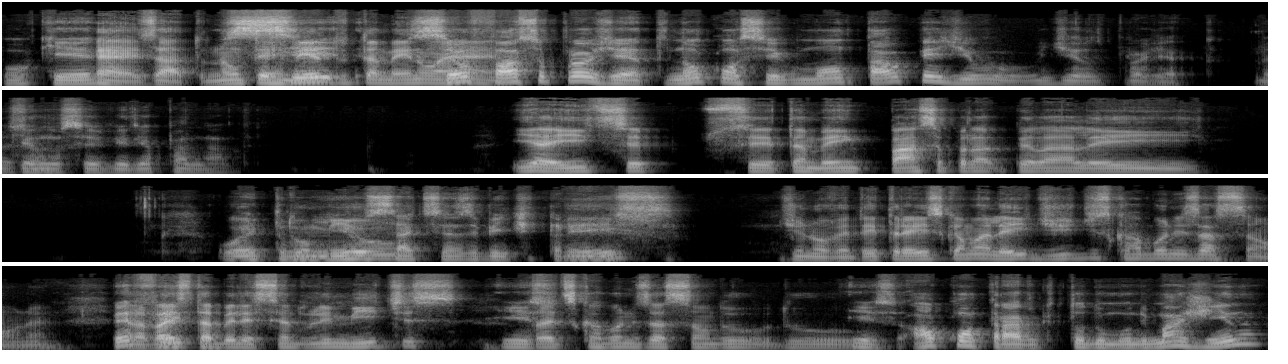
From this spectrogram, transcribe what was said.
Porque é exato, não ter se, medo também não se é. Se eu faço o projeto, não consigo montar, eu perdi o, o dinheiro do projeto, porque não serviria para nada. E aí você você também passa pela, pela lei 8.723 de 93, que é uma lei de descarbonização, né? Perfeito. Ela vai estabelecendo limites para a descarbonização do, do. Isso, ao contrário do que todo mundo imagina,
